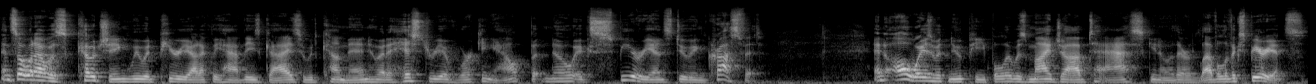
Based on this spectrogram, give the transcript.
And so when I was coaching, we would periodically have these guys who would come in who had a history of working out but no experience doing CrossFit. And always with new people, it was my job to ask, you know, their level of experience,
